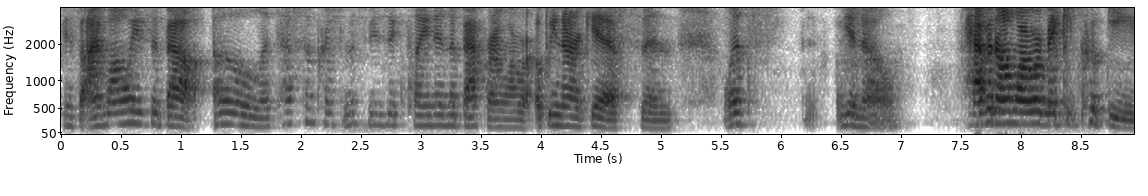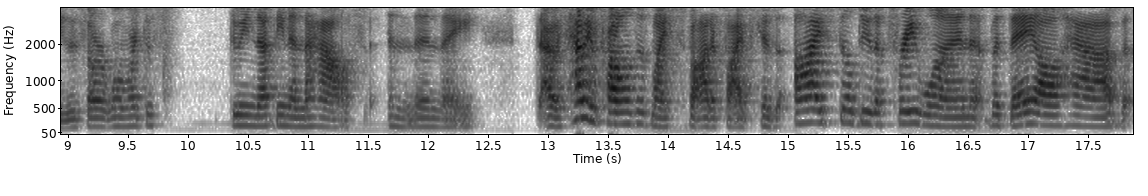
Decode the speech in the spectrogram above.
because I'm always about, oh, let's have some Christmas music playing in the background while we're opening our gifts and let's, you know, have it on while we're making cookies or when we're just doing nothing in the house. And then they I was having problems with my Spotify because I still do the free one, but they all have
